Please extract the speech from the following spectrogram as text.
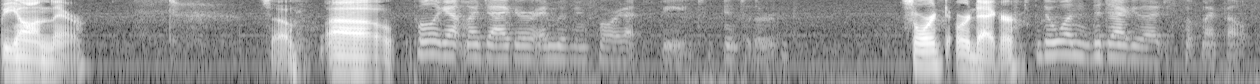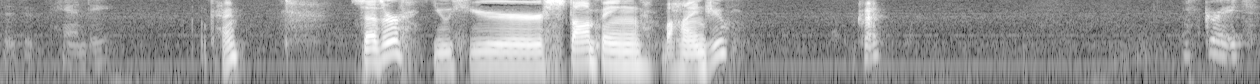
beyond there. So, uh, Pulling out my dagger and moving forward at speed into the room. Sword or dagger? The one, the dagger that I just put my belt says it's handy. Okay. Cesar, you hear stomping behind you. Okay. Great.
